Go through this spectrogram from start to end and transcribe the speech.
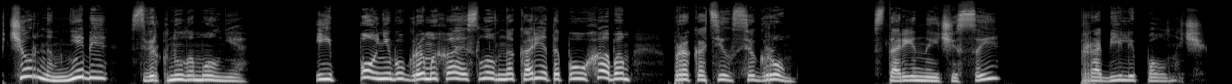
В черном небе сверкнула молния, и по небу, громыхая, словно карета по ухабам, прокатился гром. Старинные часы пробили полночь.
